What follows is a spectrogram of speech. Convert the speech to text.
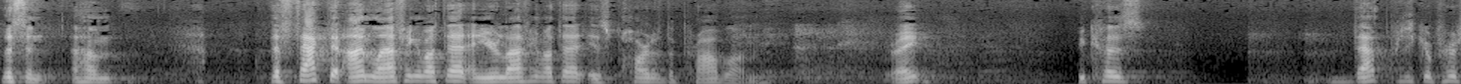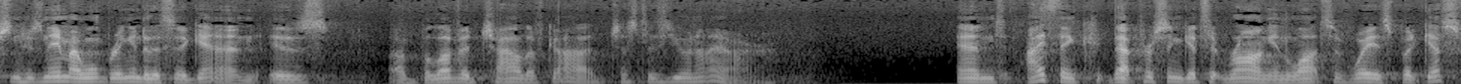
Listen, um, the fact that I'm laughing about that and you're laughing about that is part of the problem, right? Because that particular person, whose name I won't bring into this again, is a beloved child of God, just as you and I are. And I think that person gets it wrong in lots of ways, but guess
